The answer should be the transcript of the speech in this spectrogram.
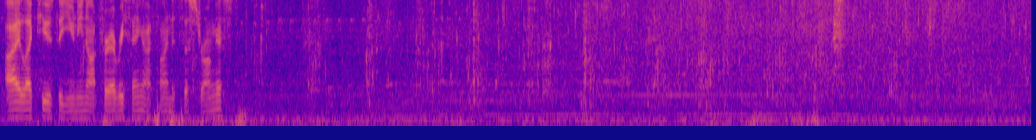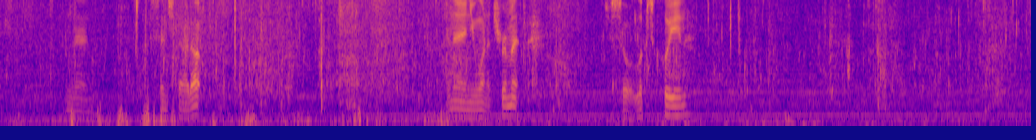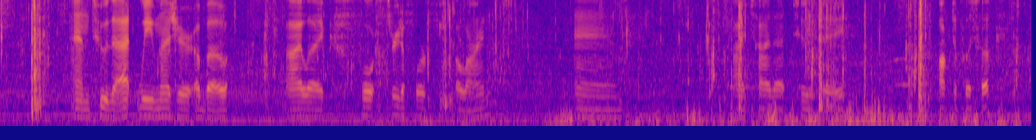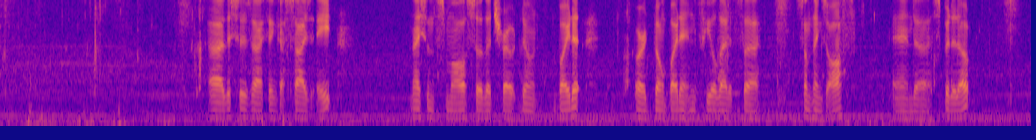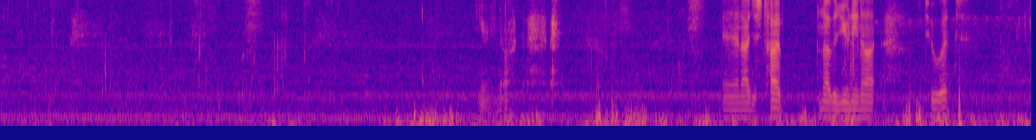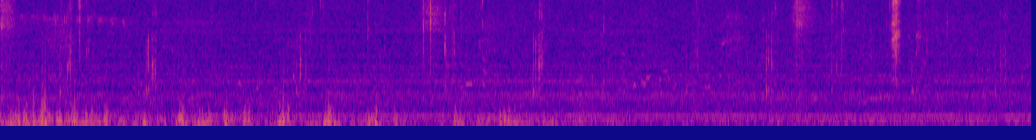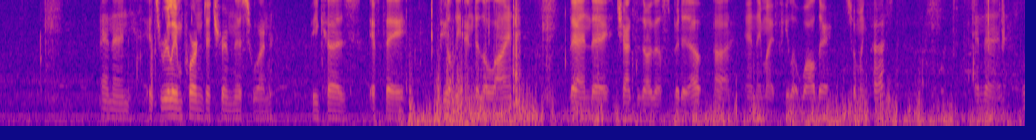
I like to use the uni knot for everything. I find it's the strongest. and then cinch that up. And then you want to trim it just so it looks clean. And to that, we measure about, I like four, three to four feet a line, and I tie that to a octopus hook. Uh, this is, I think, a size 8. Nice and small so the trout don't bite it, or don't bite it and feel that it's uh, something's off, and uh, spit it out. Uni knot. And I just tie another uni knot to it. And then it's really important to trim this one because if they feel the end of the line, then the chances are they'll spit it out uh, and they might feel it while they're swimming past.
